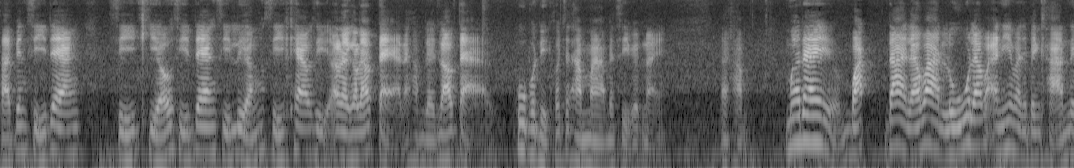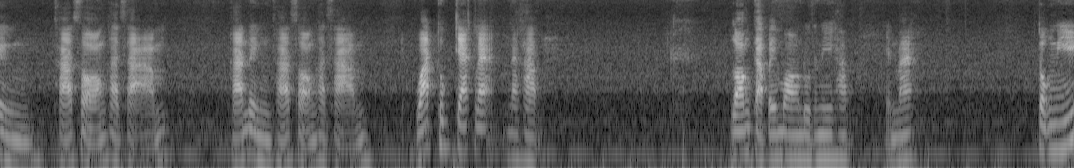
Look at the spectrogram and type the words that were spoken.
สายเป็นสีแดง สีเขียว สีแดง สีเหลือง สีแคลสีอะไรก็แล้วแต่นะครับเดี๋ยวแล้วแต่ผู้ผลิตเขาจะทำมาเป็นสีแบบไหนนะครับ เมื่อได้วัดได้แล้วว่ารู้แล้วว่าอันนี้มันจะเป็นขาหนึ่งขาสองขาสามขาหนึ่งขาสองขาสาม วัดทุกแจ็คแล้วนะครับ ลองกลับไปมองดูตรงนี้ครับ เห็นไหมตรงนี้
